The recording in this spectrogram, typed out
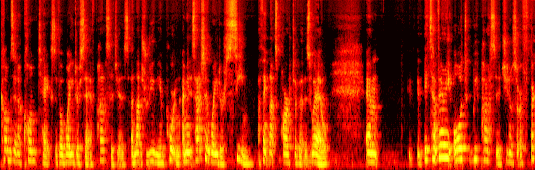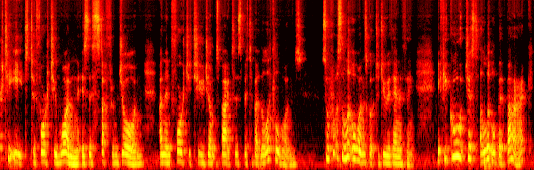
comes in a context of a wider set of passages, and that's really important. I mean, it's actually a wider scene. I think that's part of it as well. Um, it's a very odd wee passage, you know, sort of 38 to 41 is this stuff from John, and then 42 jumps back to this bit about the little ones. So, what's the little ones got to do with anything? If you go just a little bit back,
